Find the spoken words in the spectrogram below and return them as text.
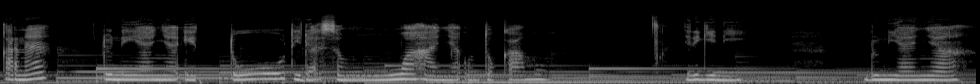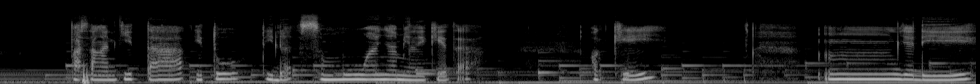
karena dunianya itu tidak semua hanya untuk kamu. Jadi, gini, dunianya pasangan kita itu tidak semuanya milik kita. Oke, okay? hmm, jadi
